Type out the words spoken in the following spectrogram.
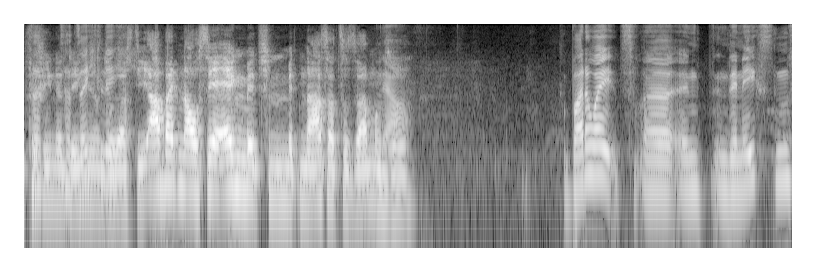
verschiedene Dinge und sowas. Die arbeiten auch sehr eng mit, mit NASA zusammen und so. By the way, äh, in, in den nächsten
